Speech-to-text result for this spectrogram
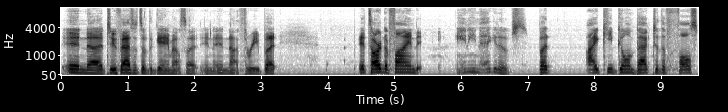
in uh, two facets of the game outside, and, and not three. But it's hard to find any negatives. But I keep going back to the false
